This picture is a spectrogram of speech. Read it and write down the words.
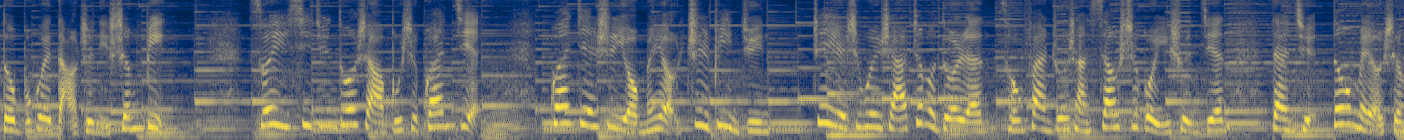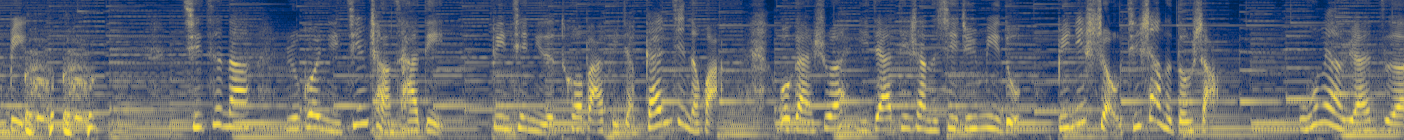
都不会导致你生病，所以细菌多少不是关键，关键是有没有致病菌。这也是为啥这么多人从饭桌上消失过一瞬间，但却都没有生病。其次呢，如果你经常擦地，并且你的拖把比较干净的话，我敢说你家地上的细菌密度比你手机上的都少。五秒原则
